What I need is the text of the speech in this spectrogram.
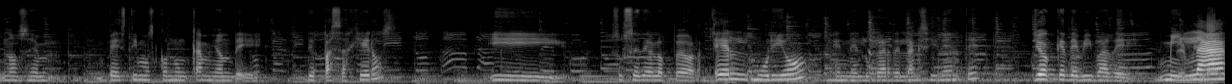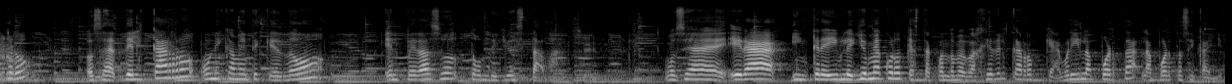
nos em- vestimos con un camión de, de pasajeros y sucedió lo peor. Él murió en el lugar del accidente, yo quedé viva de milagro. O sea, del carro únicamente quedó el pedazo donde yo estaba. O sea, era increíble. Yo me acuerdo que hasta cuando me bajé del carro, que abrí la puerta, la puerta se cayó.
